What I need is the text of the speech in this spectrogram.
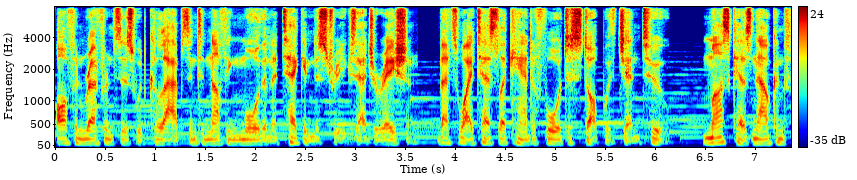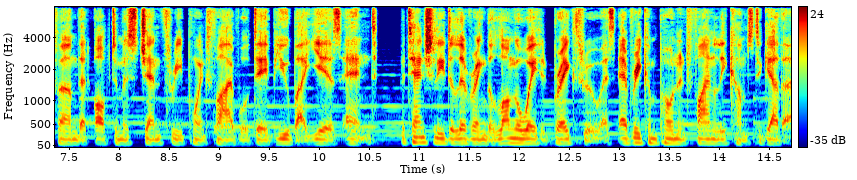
often references would collapse into nothing more than a tech industry exaggeration. That's why Tesla can't afford to stop with Gen 2. Musk has now confirmed that Optimus Gen 3.5 will debut by year's end, potentially delivering the long-awaited breakthrough as every component finally comes together.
